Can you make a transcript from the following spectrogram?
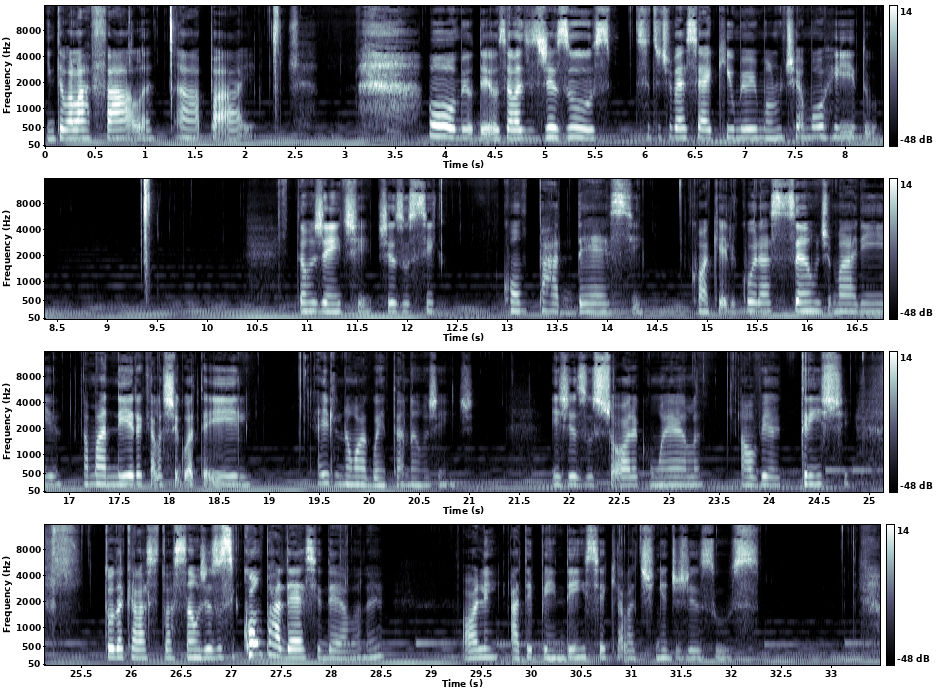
Então ela fala: Ah, Pai, oh meu Deus, ela diz: Jesus, se tu tivesse aqui, o meu irmão não tinha morrido. Então, gente, Jesus se compadece com aquele coração de Maria, a maneira que ela chegou até ele. Aí ele não aguenta, não, gente e Jesus chora com ela ao ver triste toda aquela situação. Jesus se compadece dela, né? Olhem a dependência que ela tinha de Jesus.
